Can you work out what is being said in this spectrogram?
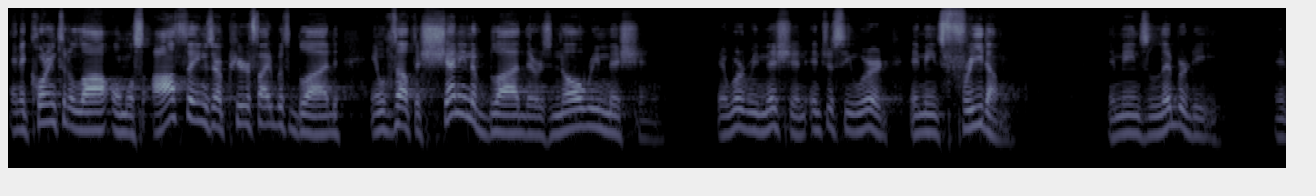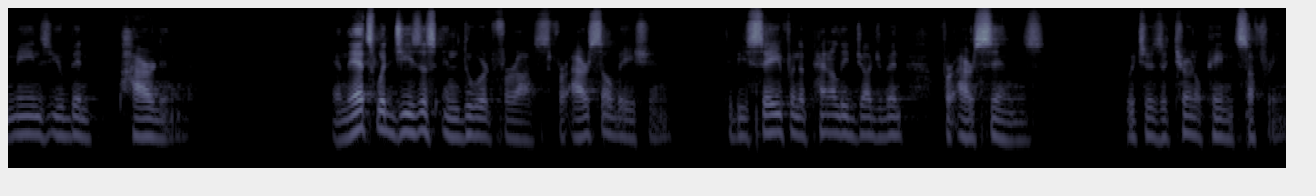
And according to the law, almost all things are purified with blood, and without the shedding of blood, there is no remission. The word remission, interesting word, it means freedom, it means liberty, it means you've been pardoned. And that's what Jesus endured for us, for our salvation, to be saved from the penalty judgment for our sins, which is eternal pain and suffering.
